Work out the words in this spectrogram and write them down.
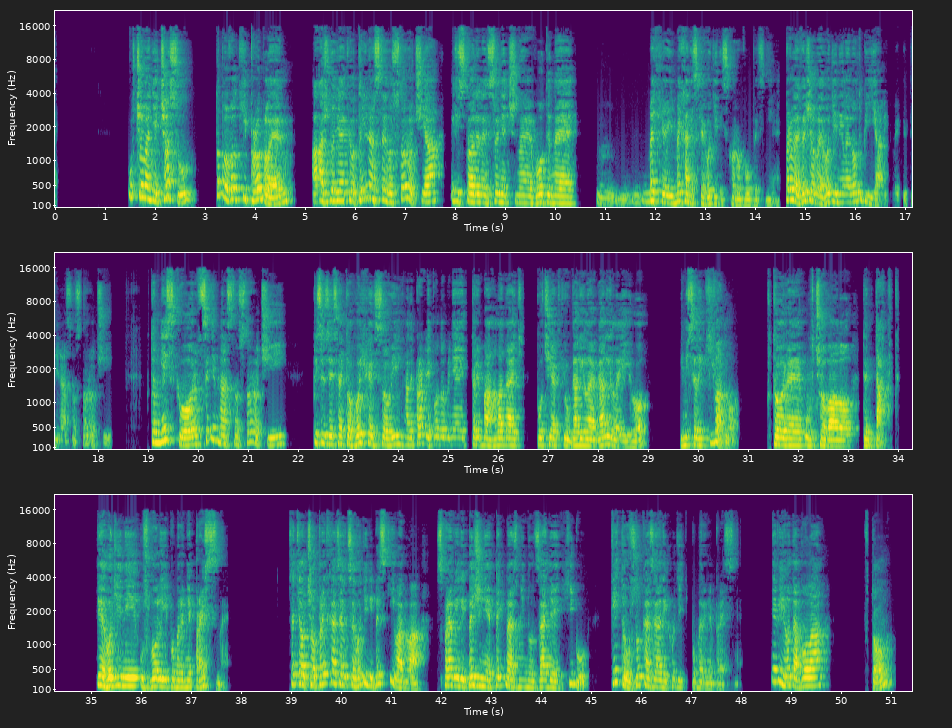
Určovanie času to bol veľký problém a až do nejakého 13. storočia existovali len slnečné, vodné, mm, mechanické hodiny skoro vôbec nie. Prvé vežové hodiny len odbíjali v 13. storočí. Potom neskôr v 17. storočí prisudzuje sa to Huygensovi, ale pravdepodobne treba hľadať počiatky u Galilea Galileiho, vymysleli kivadlo ktoré určovalo ten takt. Tie hodiny už boli pomerne presné. Zatiaľ čo predchádzajúce hodiny bez kývadla spravili bežne 15 minút za deň chybu, tieto už dokázali chodiť pomerne presne. Nevýhoda bola v tom,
